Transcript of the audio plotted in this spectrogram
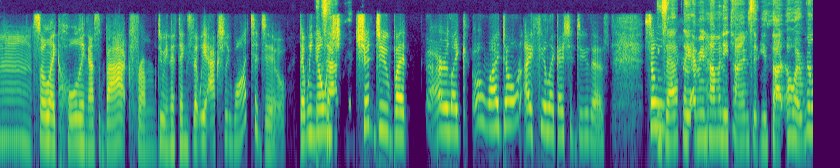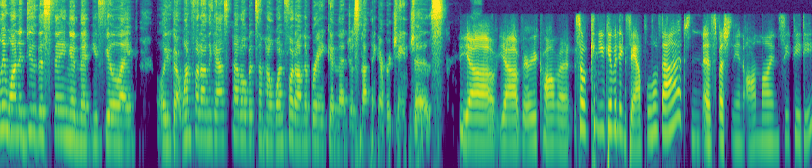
Mm, so, like holding us back from doing the things that we actually want to do, that we know we sh should do, but are like, oh, I don't. I feel like I should do this. So, Exactly. I mean, how many times have you thought, oh, I really want to do this thing, and then you feel like, well, you've got one foot on the gas pedal, but somehow one foot on the brake, and then just nothing ever changes. yeah, yeah, very common. So, can you give an example of that, especially in online CPD?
